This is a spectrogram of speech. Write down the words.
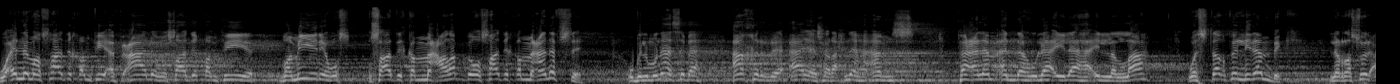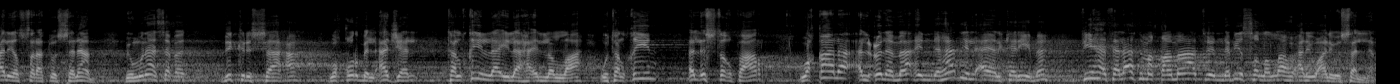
وإنما صادقا في أفعاله وصادقا في ضميره وصادقا مع ربه وصادقا مع نفسه. وبالمناسبة آخر آية شرحناها أمس فاعلم أنه لا إله إلا الله واستغفر لذنبك. للرسول عليه الصلاة والسلام بمناسبة ذكر الساعة وقرب الأجل تلقين لا إله إلا الله وتلقين الاستغفار. وقال العلماء إن هذه الآية الكريمة فيها ثلاث مقامات للنبي صلى الله عليه وآله وسلم.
